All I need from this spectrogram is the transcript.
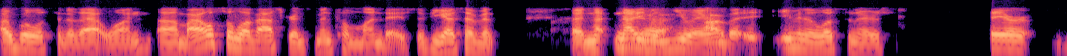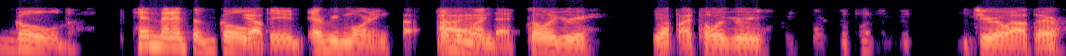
I will listen to that one. Um, I also love Askren's Mental Mondays. If you guys haven't, uh, not, not Yeah, even you, Aaron, I've- but even the listeners, they're gold. Ten minutes of gold, Yep. dude, every morning, every I Monday. Totally agree. Yep, I totally agree. Zero out there.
